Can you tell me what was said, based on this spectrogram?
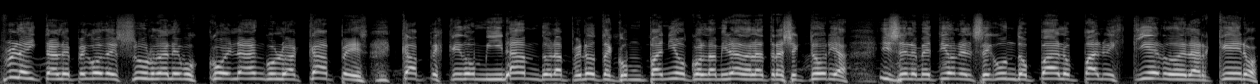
Fleitas le pegó de zurda. Le buscó el ángulo a Capes. Capes quedó mirando la pelota. Acompañó con la mirada la trayectoria. Y se le metió en el segundo palo. Palo izquierdo del arquero.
